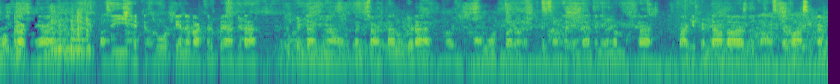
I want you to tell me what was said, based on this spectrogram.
ਮੁੱਖ ਰੱਖਦੇ ਹਾਂ। ਅਸੀਂ 1 ਕਰੋੜ 3 ਲੱਖ ਰੁਪਇਆ ਜਿਹੜਾ ਪਿੰਡਾਂ ਦੀਆਂ ਪੰਚਾਇਤਾਂ ਨੂੰ ਜਿਹੜਾ ਮੁੱਖ ਮੋਟਬਰ ਜਿਹੜੇ ਸਾਡੇ ਪਿੰਡਾਂ 'ਚ ਨੇ, ਉਹਨਾਂ ਨੂੰ ਦਿੱਤਾ। ਤਾਂ ਕਿ ਪਿੰਡਾਂ ਦਾ ਵਿਕਾਸ ਕਰਵਾ ਸਕਣ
